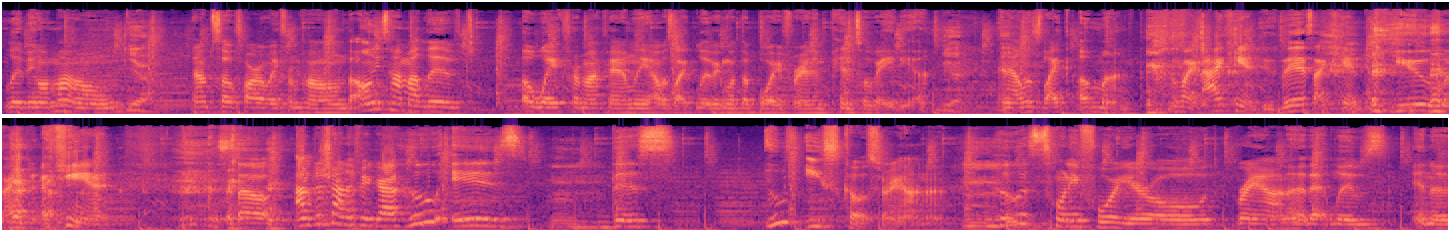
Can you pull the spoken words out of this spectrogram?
living on my own. Yeah. And I'm so far away from home. The only time I lived away from my family, I was like living with a boyfriend in Pennsylvania. Yeah. And I was like a month. I was like, I can't do this. I can't do you. I, I can't. So I'm just trying to figure out who is mm. this. Who's East Coast Rayana? Who mm. is 24 year old Rayana that lives in a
